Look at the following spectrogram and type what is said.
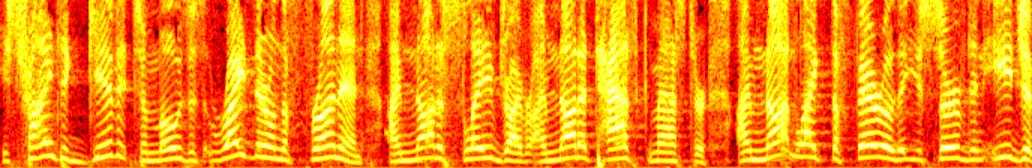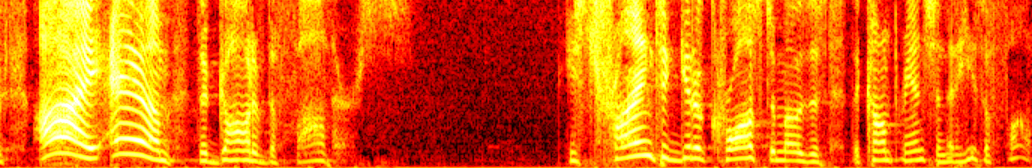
He's trying to give it to Moses right there on the front end. I'm not a slave driver. I'm not a taskmaster. I'm not like the Pharaoh that you served in Egypt. I am the God of the fathers. He's trying to get across to Moses the comprehension that he's a father.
